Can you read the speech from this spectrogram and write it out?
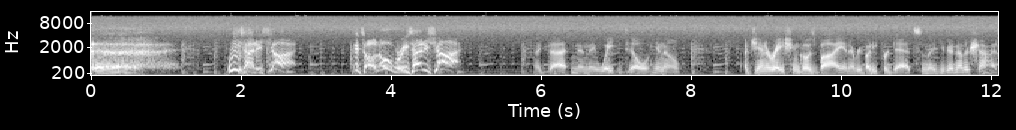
uh, He's had a shot. It's all over. He's had a shot. Like that, and then they wait until, you know, a generation goes by and everybody forgets, and they give you another shot.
